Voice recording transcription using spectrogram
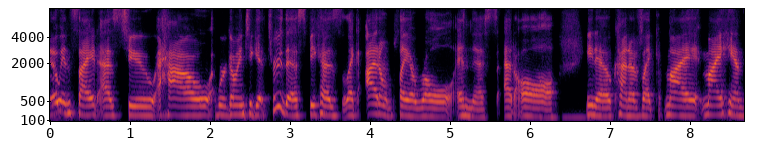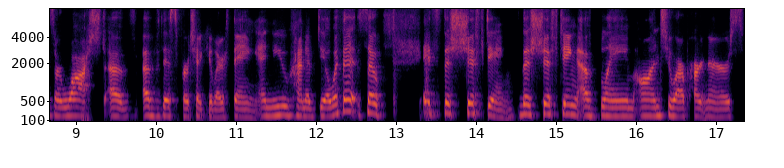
no insight as to how we're going to get through this because like I don't play a role in this at all. You know, kind of like my my hands are washed of of this particular thing and you kind of deal with it. So it's the shifting, the shifting of blame onto our partners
